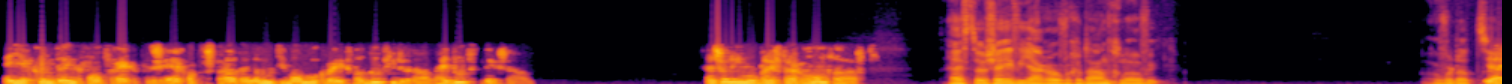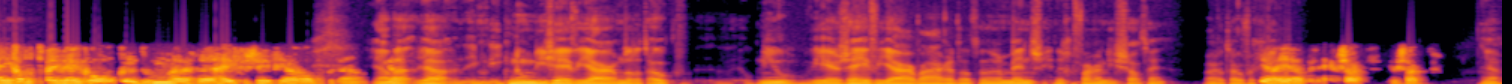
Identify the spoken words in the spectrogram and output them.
En je kunt denken van, verrek, het is erg wat er staat. En dan moet die man ook weten, wat doet hij eraan? Hij doet er niks aan. En zo iemand blijft daar gehandhaafd. Hij heeft er zeven jaar over gedaan, geloof ik. Over dat, Ja, eh, ik had het twee weken al kunnen doen, maar eh, hij heeft er zeven jaar over gedaan. Ja, maar, ja ik, ik noem die zeven jaar omdat het ook opnieuw weer zeven jaar waren dat er een mens in de gevangenis zat, hè? Waar het over ging. Ja, ja, exact. exact. Ja.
